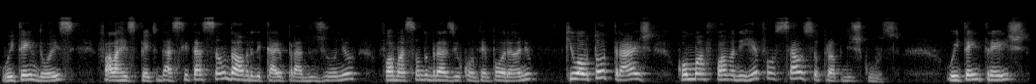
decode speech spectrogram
O item 2 fala a respeito da citação da obra de Caio Prado Júnior, Formação do Brasil Contemporâneo, que o autor traz como uma forma de reforçar o seu próprio discurso. O item 3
